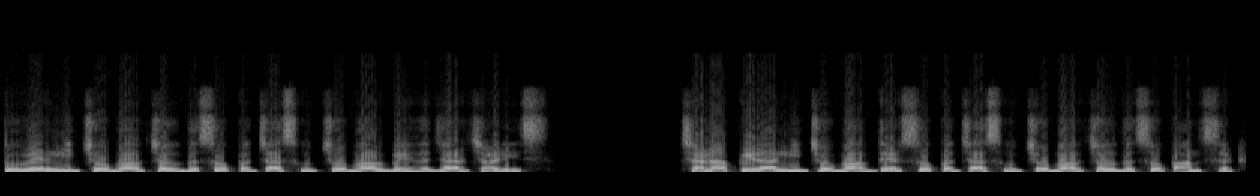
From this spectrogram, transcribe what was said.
તુવેર નીચો ભાવ ચૌદસો પચાસ ઊંચો ભાવ બે હજાર ચાળીસ ચણા પીળા નીચો ભાવ તેરસો પચાસ ઊંચો ભાવ ચૌદસો પાસઠ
